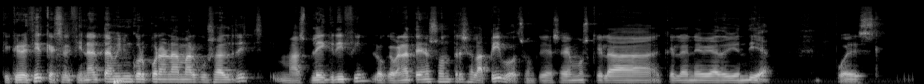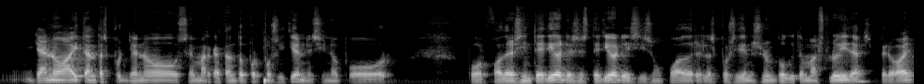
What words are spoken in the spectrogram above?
Que quiero decir que si al final también incorporan a Marcus Aldrich más Blake Griffin, lo que van a tener son tres a la pivots, aunque ya sabemos que la, que la NBA de hoy en día, pues ya no hay tantas, ya no se marca tanto por posiciones, sino por, por jugadores interiores, exteriores, y son jugadores, las posiciones son un poquito más fluidas, pero hay,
